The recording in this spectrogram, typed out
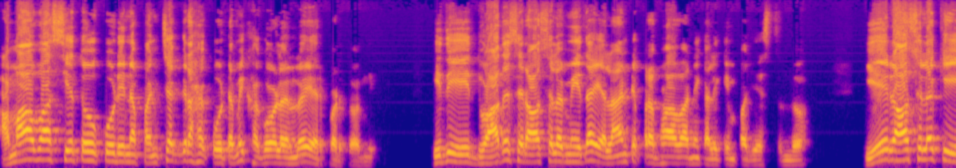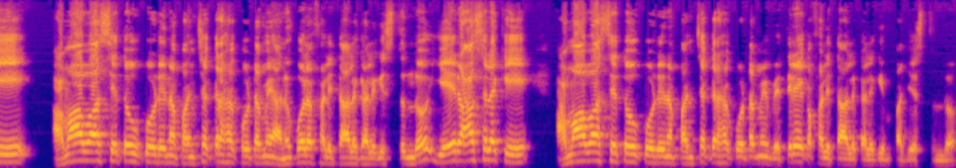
అమావాస్యతో కూడిన పంచగ్రహ కూటమి ఖగోళంలో ఏర్పడుతోంది. ఇది ద్వాదశ రాసుల మీద ఎలాంటి ప్రభావాన్ని కలిగింపజేస్తుందో ఏ రాసులకి అమావాస్యతో కూడిన పంచగ్రహ కూటమి అనుకూల ఫలితాలు కలిగిస్తుందో ఏ రాసులకి అమావాస్యతో కూడిన పంచగ్రహ కూటమి వ్యతిరేక ఫలితాలు కలిగింపజేస్తుందో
